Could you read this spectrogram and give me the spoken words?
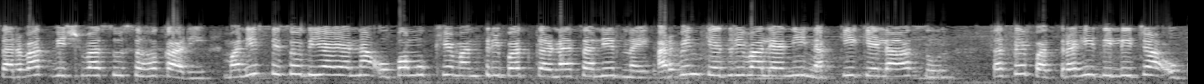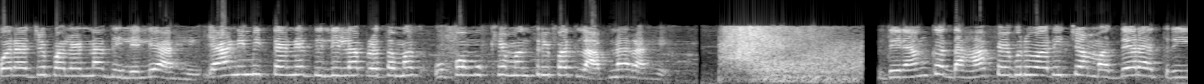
सर्वात विश्वासू सहकारी मनीष सिसोदिया यांना उपमुख्यमंत्रीपद करण्याचा निर्णय अरविंद केजरीवाल यांनी नक्की केला असून तसे पत्रही दिल्लीच्या उपराज्यपालांना दिलेले आहे. या निमित्ताने दिल्लीला प्रथमच उपमुख्यमंत्रीपद लाभणार आहे. दिनांक दहा फेब्रुवारीच्या मध्यरात्री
